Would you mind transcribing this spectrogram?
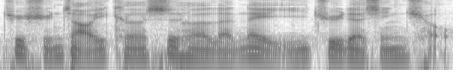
去寻找一颗适合人类宜居的星球。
